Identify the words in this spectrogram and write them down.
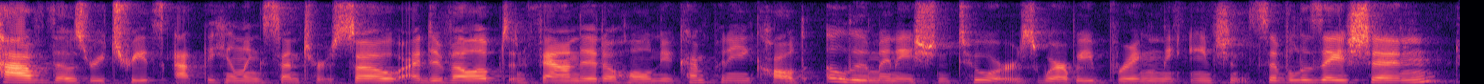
have those retreats at the healing center. So I developed and founded a whole new company called Illumination Tours, where we bring the ancient civilization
